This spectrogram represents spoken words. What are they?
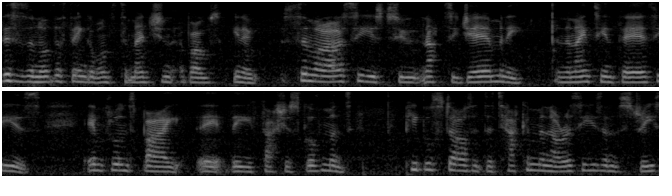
this is another thing I wanted to mention about you know similarities to Nazi Germany. In the 1930s influenced by the, the fascist government people started attacking minorities in the street.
